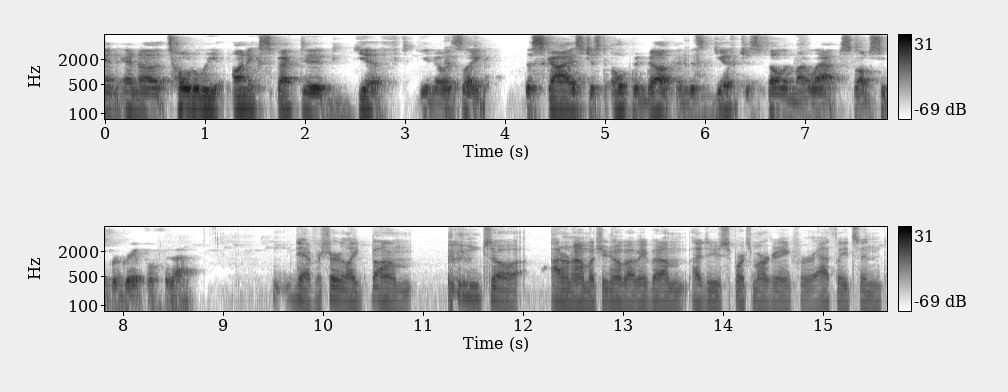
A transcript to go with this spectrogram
and and a totally unexpected gift you know it's like the skies just opened up and this gift just fell in my lap so i'm super grateful for that Yeah, for sure. Like, um, so I don't know how much you know about me, but I'm I do sports marketing for athletes, and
